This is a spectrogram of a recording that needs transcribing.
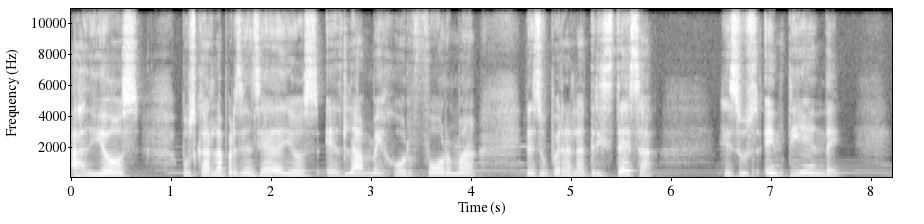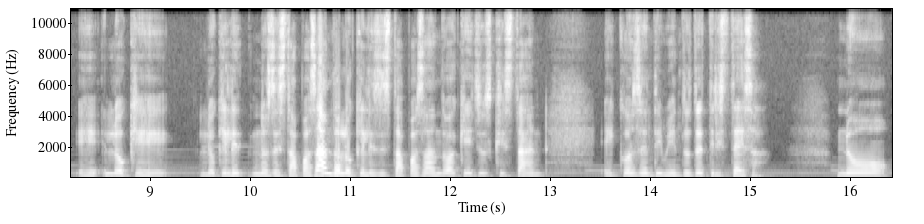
a Dios. Buscar la presencia de Dios es la mejor forma de superar la tristeza. Jesús entiende eh, lo que, lo que nos está pasando, lo que les está pasando a aquellos que están eh, con sentimientos de tristeza. No,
